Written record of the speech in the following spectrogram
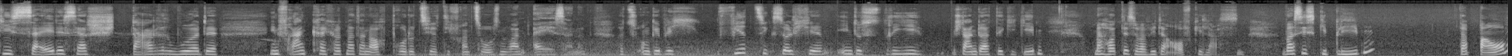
die Seide sehr starr wurde. In Frankreich hat man dann auch produziert, die Franzosen waren eisern. Und hat es angeblich 40 solche Industriestandorte gegeben. Man hat es aber wieder aufgelassen. Was ist geblieben? Der Baum.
